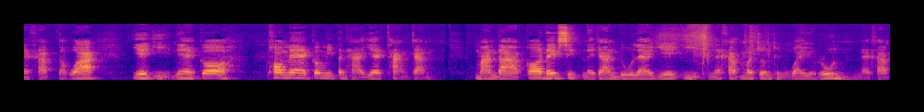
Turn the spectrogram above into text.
นะครับแต่ว่าเยอิเนี่ยก็พ่อแม่ก็มีปัญหาแยกทางกัน มารดาก็ได้สิทธิ์ในการดูแลเยอินะครับ มาจนถึงวัยรุ่นนะครับ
